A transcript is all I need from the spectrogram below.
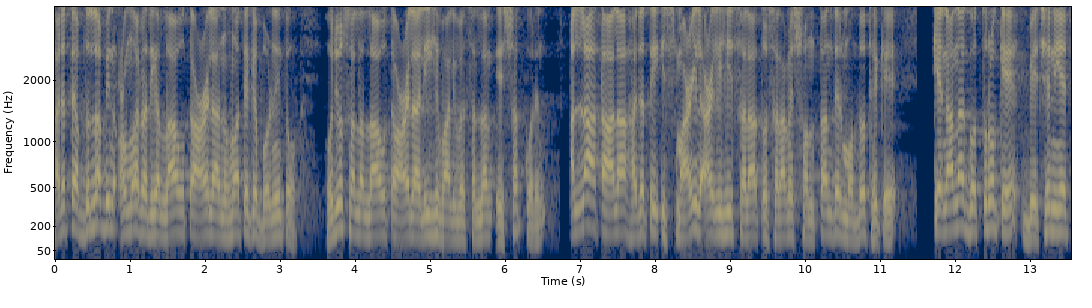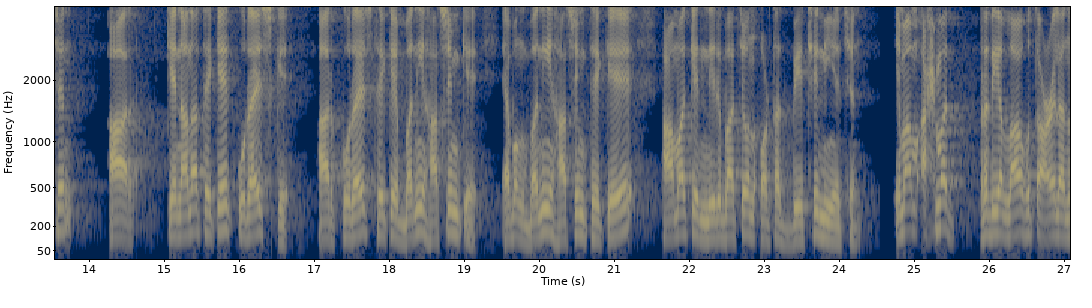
হাজরতে আবদুল্লাহ বিন ওমর রদি আল্লাহ তালহুমা থেকে বর্ণিত হুজুর সাল্লাহ তাল আলিহি আলী ওসাল্লাম ইরশাদ করেন আল্লাহ তালা হাজরতে ইসমাইল আলিহি সালাতামের সন্তানদের মধ্য থেকে কেনানা গোত্রকে বেছে নিয়েছেন আর কেনানা থেকে কুরাইশকে আর কুরাইশ থেকে বনি হাসিমকে এবং বনি হাসিম থেকে আমাকে নির্বাচন অর্থাৎ বেছে নিয়েছেন। ইমাম আহমদ রদি আল্লাহ তালন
